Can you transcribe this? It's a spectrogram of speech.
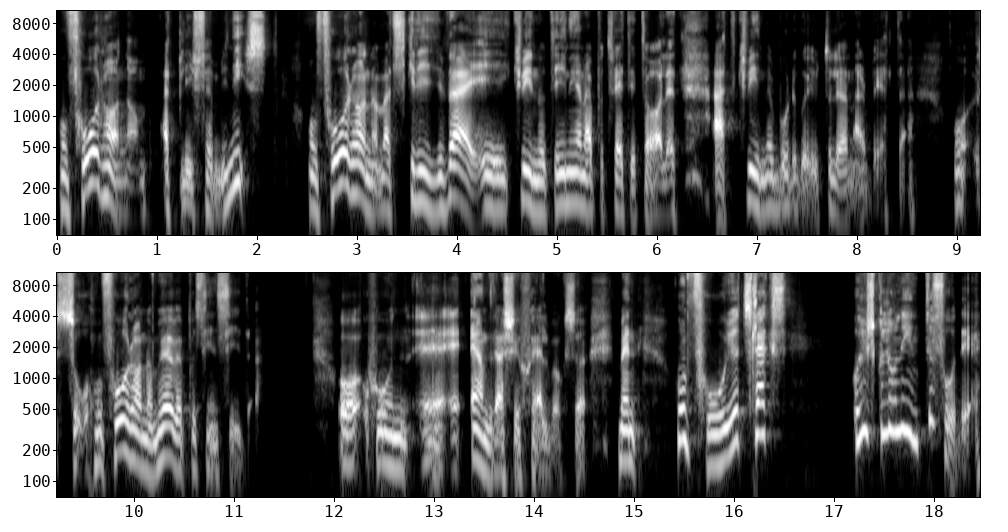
Hon får honom att bli feminist. Hon får honom att skriva i kvinnotidningarna på 30-talet att kvinnor borde gå ut och lönarbeta. Så hon får honom över på sin sida. Och hon eh, ändrar sig själv också. Men hon får ju ett slags, och hur skulle hon inte få det?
